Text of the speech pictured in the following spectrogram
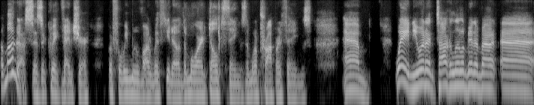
Among Us as a quick venture before we move on with, you know, the more adult things, the more proper things. Um, Wayne, you want to talk a little bit about uh,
